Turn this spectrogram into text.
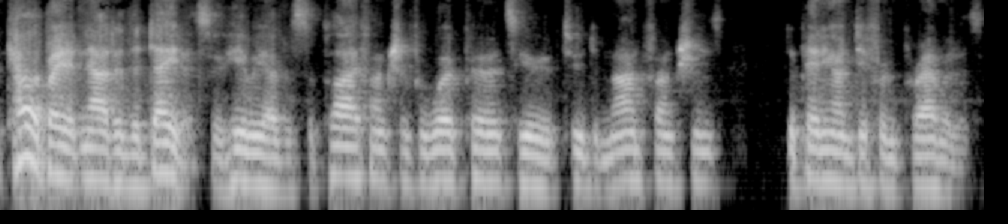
calibrate it now to the data. So here we have the supply function for work permits, here we have two demand functions, depending on different parameters.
